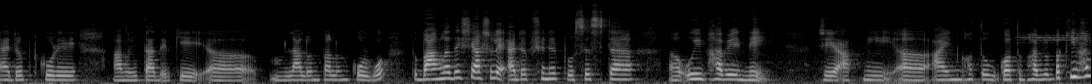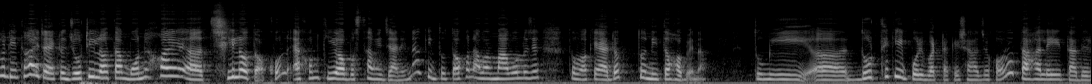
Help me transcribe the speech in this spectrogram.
অ্যাডপ্ট করে আমি তাদেরকে লালন পালন করব। তো বাংলাদেশে আসলে অ্যাডপশনের প্রসেসটা ওইভাবে নেই। যে আপনি আহ, আইনগত গতভাবে বা কীভাবে নিতে হয় এটা একটা জটিলতা মনে হয় ছিল তখন। এখন কি অবস্থা আমি জানি না কিন্তু তখন আমার মা বলল যে তোমাকে অ্যাডপ্ট তো নিতে হবে না। তুমি দূর থেকেই পরিবারটাকে সাহায্য করো তাহলেই তাদের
